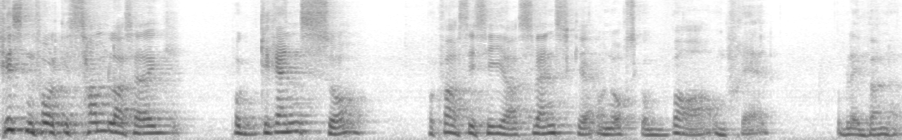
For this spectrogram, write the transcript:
Kristenfolket samla seg på grensa på hver sin side, svenske og norske, og ba om fred og ble bønner.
